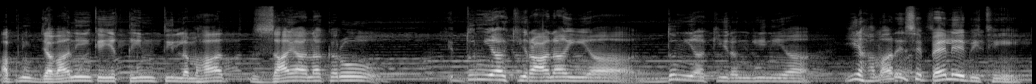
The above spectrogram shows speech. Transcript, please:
اپنی جوانی کے یہ قیمتی لمحات ضائع نہ کرو۔ یہ دنیا کی رانائیاں دنیا کی رنگینیاں، یہ ہمارے سے پہلے بھی تھیں،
